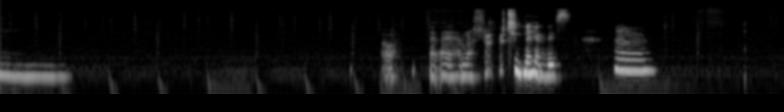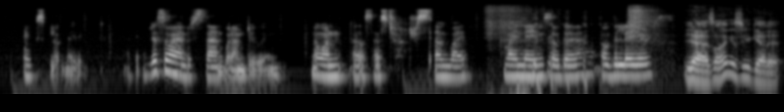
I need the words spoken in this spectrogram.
Hmm. Oh, I, I'm not sure what to name this. Uh, explode, maybe. Okay, just so I understand what I'm doing. No one else has to understand my my names of the of the layers. Yeah, as long as you get it.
